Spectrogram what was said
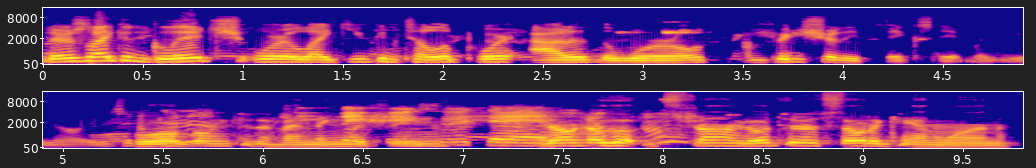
There's like a glitch where like you can teleport out of the world. I'm pretty sure they fixed it, but you know, it was We're all going to the vending They machine. it. No, no, go, Shawn, go to the soda can one.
